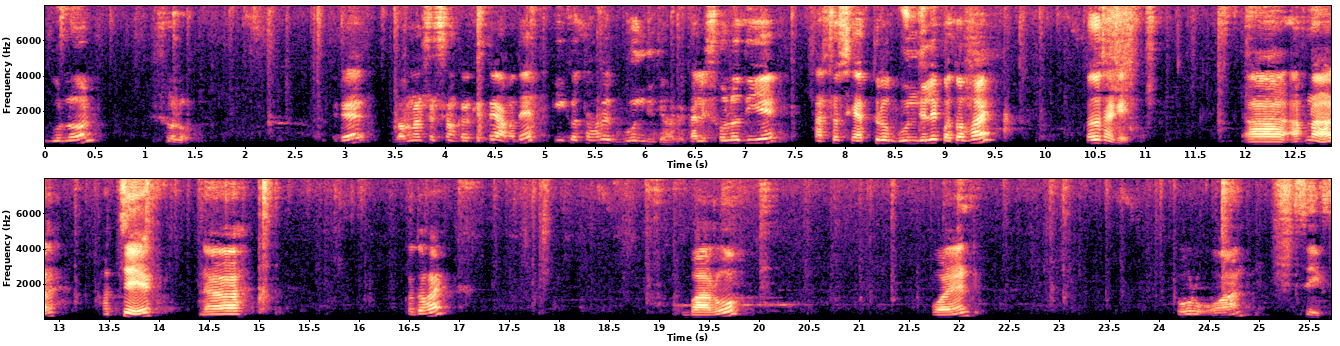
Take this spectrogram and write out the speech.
গুণন ষোলো। ভগ্নাংশের সংখ্যার ক্ষেত্রে আমাদের কি করতে হবে? গুণ দিতে হবে। তাহলে ষোলো দিয়ে সাতশো ছিয়াত্তর গুণ দিলে কত হয়? কত থাকে? আপনার হচ্ছে কত হয়? বারো পয়েন্ট ফোর ওয়ান সিক্স।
